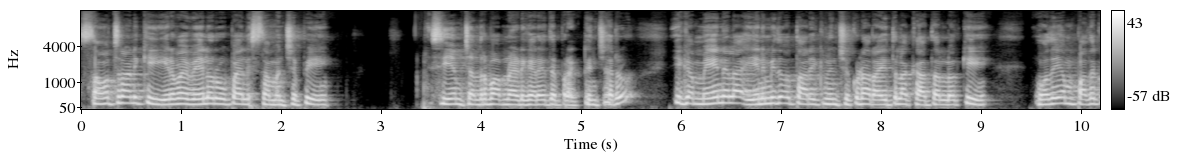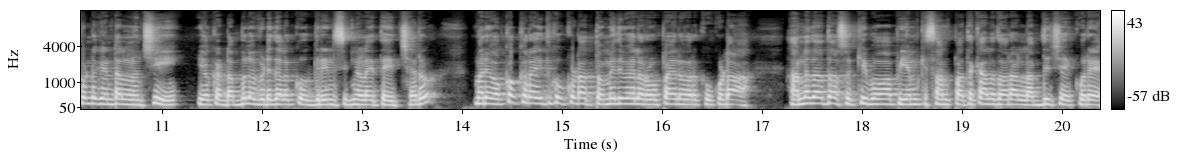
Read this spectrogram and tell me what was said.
సంవత్సరానికి ఇరవై వేల రూపాయలు ఇస్తామని చెప్పి సీఎం చంద్రబాబు నాయుడు గారు అయితే ప్రకటించారు. ఇక మే నెల ఎనిమిదవ తారీఖు నుంచి కూడా రైతుల ఖాతాల్లోకి ఉదయం పదకొండు గంటల నుంచి ఈ యొక్క డబ్బుల విడుదలకు గ్రీన్ సిగ్నల్ అయితే ఇచ్చారు. మరి ఒక్కొక్క రైతుకు కూడా తొమ్మిది వేల రూపాయల వరకు కూడా అన్నదాత సుఖీభవ పిఎం కిసాన్ పథకాల ద్వారా లబ్ధి చేకూరే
